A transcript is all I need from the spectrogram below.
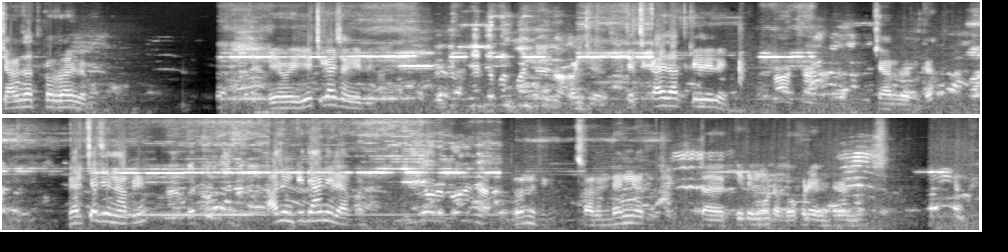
चार दात करून राहिलं का? हे- याची काय सांगितली? पंचेचाळीस. त्याचे काय दात केलेले? चार दात का? घरच्याच आहे ना आपले? अजून किती आणले आपण? दोनच आहे का? चालेल धन्यवाद. किती मोठा बोकडा आहे मित्रांनो.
